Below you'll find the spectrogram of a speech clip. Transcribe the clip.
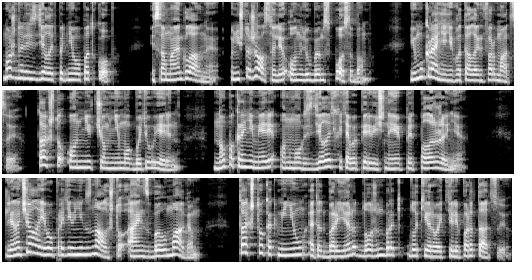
можно ли сделать под него подкоп? И самое главное, уничтожался ли он любым способом? Ему крайне не хватало информации, так что он ни в чем не мог быть уверен, но по крайней мере он мог сделать хотя бы первичные предположения. Для начала его противник знал, что Айнс был магом, так что как минимум этот барьер должен блокировать телепортацию.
